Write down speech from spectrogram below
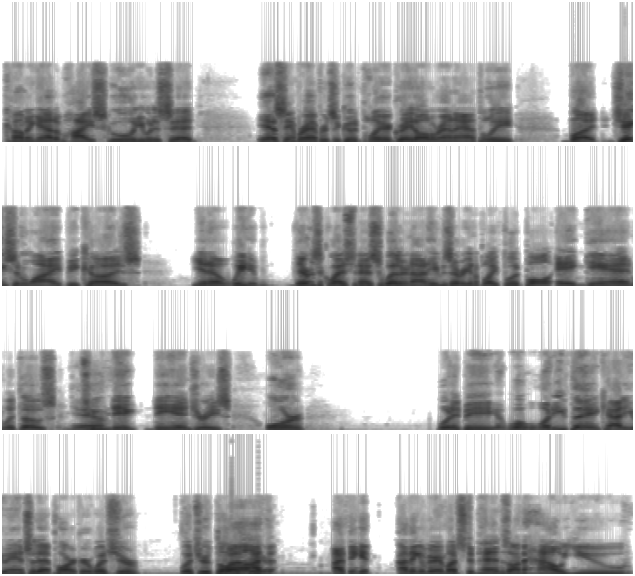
coming out of high school, you would have said – yeah, Sam Bradford's a good player, great all around athlete. But Jason White, because, you know, we there was a question as to whether or not he was ever going to play football again with those yeah. two knee, knee injuries, or would it be? What, what do you think? How do you answer that, Parker? What's your what's your thought well, there? I, th- I think it. I think it very much depends on how you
